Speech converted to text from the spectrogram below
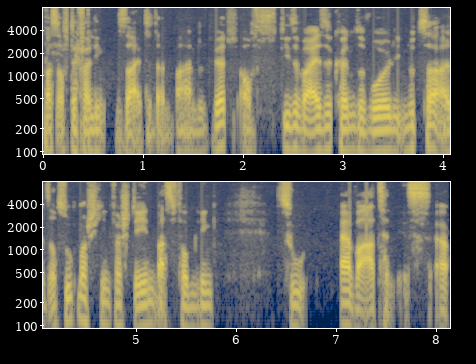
was auf der verlinkten Seite dann behandelt wird. Auf diese Weise können sowohl die Nutzer als auch Suchmaschinen verstehen, was vom Link zu erwarten ist. Ja,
